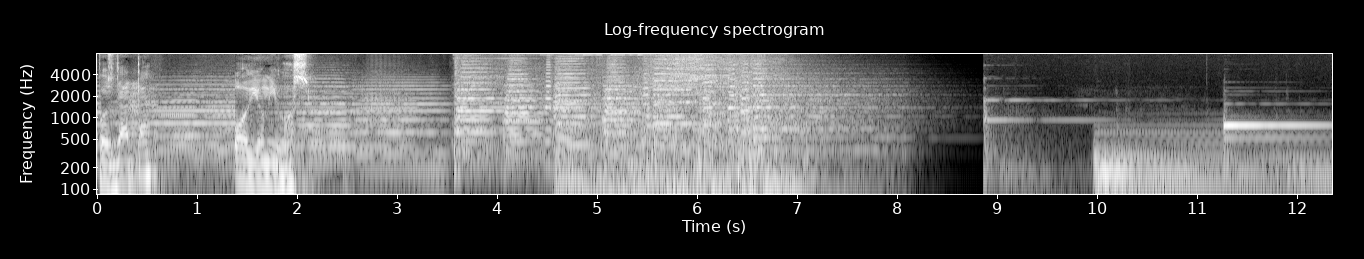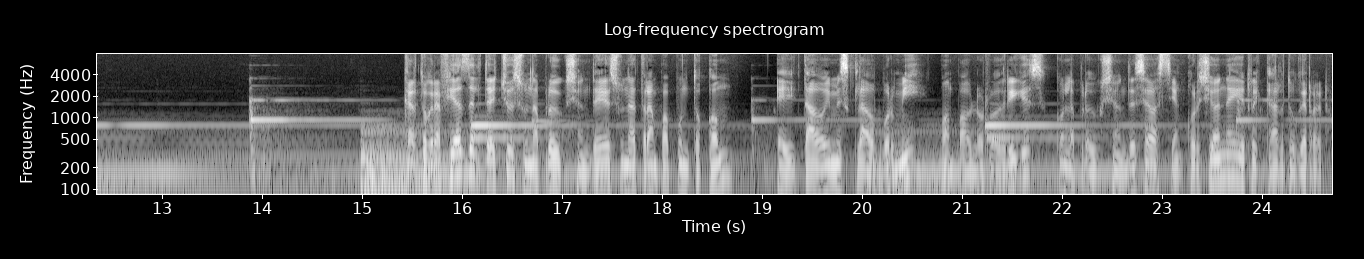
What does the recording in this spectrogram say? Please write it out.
Postdata, odio mi voz. Cartografías del Techo es una producción de esunatrampa.com, editado y mezclado por mí, Juan Pablo Rodríguez, con la producción de Sebastián Corcione y Ricardo Guerrero.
